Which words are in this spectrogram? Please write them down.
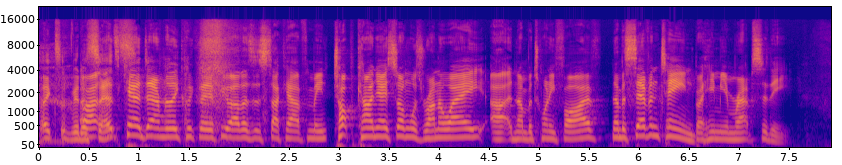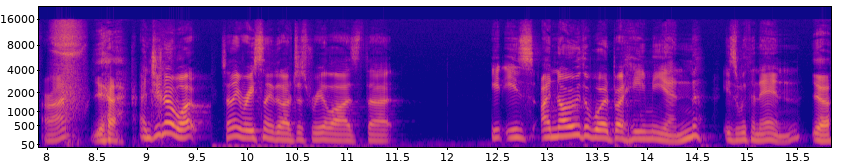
makes a bit All of right, sense. let's count down really quickly. A few others that stuck out for me. Top Kanye song was Runaway uh, at number 25. Number 17, Bohemian Rhapsody. All right. yeah. And do you know what? It's only recently that I've just realized that it is, I know the word bohemian is with an N. Yeah.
